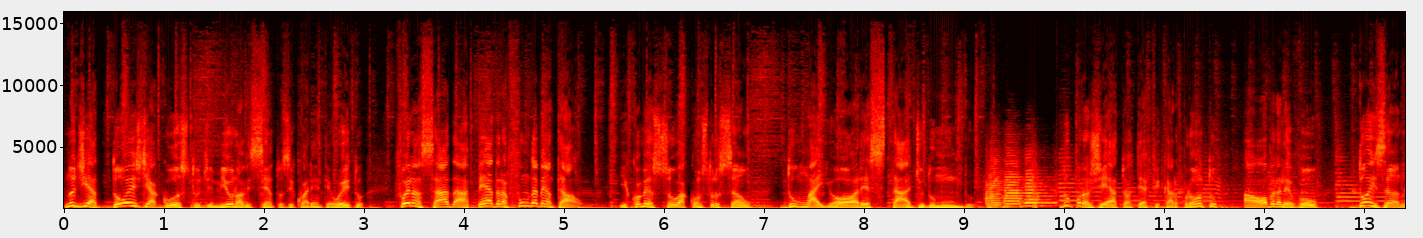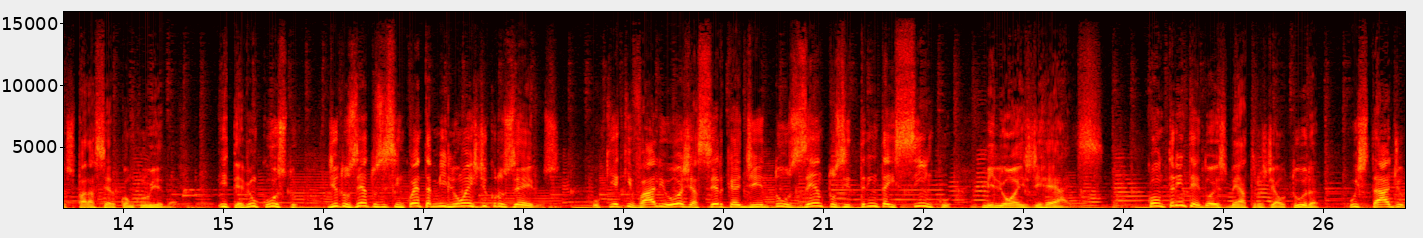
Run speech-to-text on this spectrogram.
No dia 2 de agosto de 1948, foi lançada a pedra fundamental e começou a construção do maior estádio do mundo. Do projeto até ficar pronto, a obra levou dois anos para ser concluída e teve um custo de 250 milhões de cruzeiros, o que equivale hoje a cerca de 235 milhões de reais. Com 32 metros de altura, o estádio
